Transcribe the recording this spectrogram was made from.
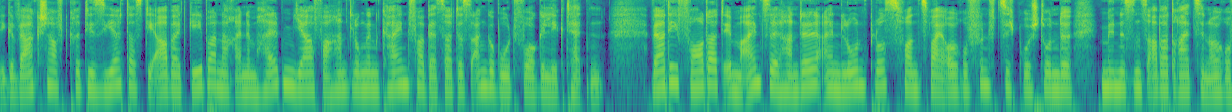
Die Gewerkschaft kritisiert, dass die Arbeitgeber nach einem halben Jahr Verhandlungen kein verbessertes Angebot vorgelegt hätten. Verdi fordert im Einzelhandel einen Lohnplus von 2,50 Euro pro Stunde, mindestens aber 13,50 Euro.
